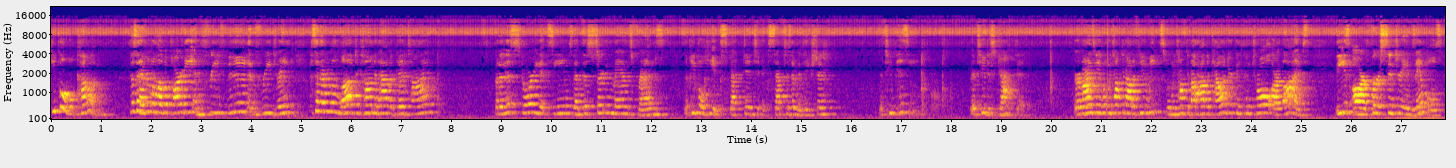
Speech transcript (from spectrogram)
people will come. Doesn't everyone love a party and free food and free drink? Doesn't everyone love to come and have a good time? But in this story, it seems that this certain man's friends, the people he expected to accept his invitation, they're too busy. They're too distracted. It reminds me of what we talked about a few weeks when we talked about how the calendar can control our lives. These are first century examples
